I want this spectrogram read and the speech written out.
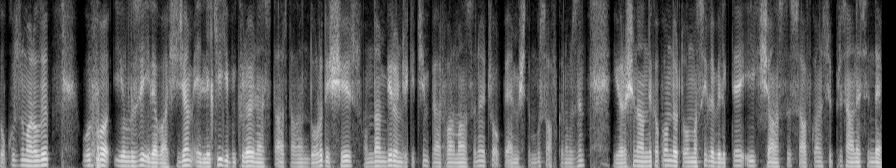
9 numaralı Urfa Yıldızı ile başlayacağım. 52 gibi kiloyla start alan doğru dişi sondan bir önceki Çin performansını çok beğenmiştim. Bu safkanımızın yarışın handikap 14 olmasıyla birlikte ilk şanslı safkan sürpriz hanesinde.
